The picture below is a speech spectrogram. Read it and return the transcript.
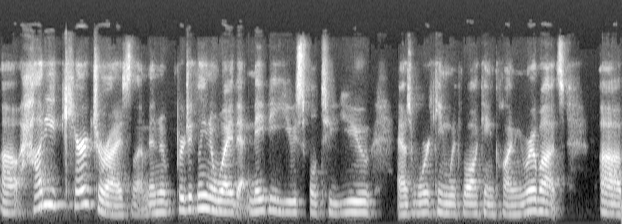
uh, how do you characterize them, and particularly in a way that may be useful to you as working with walking climbing robots? Uh,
